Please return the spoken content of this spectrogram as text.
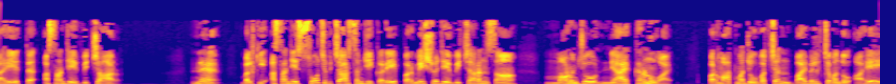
आहे त असां जे वीचार न बल्कि असां जे सोच वीचार समुझी करे परमेश्वर जे वीचारनि सां माण्हुनि जो न्याय करणो आहे परमात्मा जो वचन बाइबिल चवंदो आहे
